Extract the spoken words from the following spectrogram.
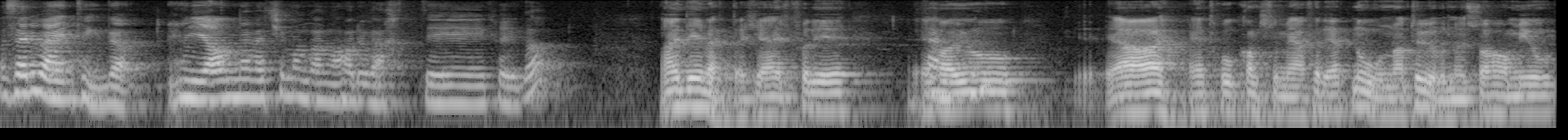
Og så er det jo én ting, da. Jan, jeg vet ikke hvor mange ganger har du vært i Krüger? Nei, det vet jeg ikke helt, fordi jeg har jo Ja, jeg tror kanskje mer fordi at noen av turene så har vi jo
